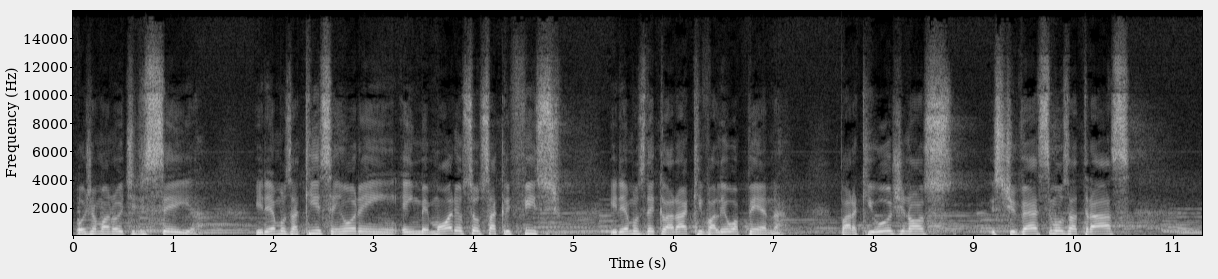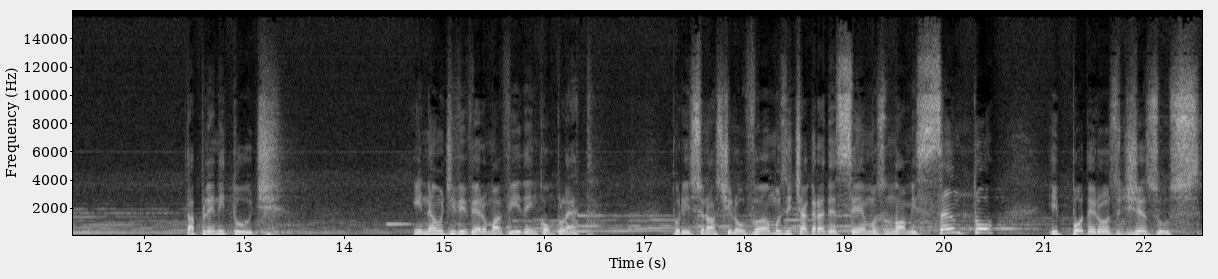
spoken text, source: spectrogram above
hoje é uma noite de ceia. Iremos aqui, Senhor, em, em memória ao Seu sacrifício, iremos declarar que valeu a pena, para que hoje nós estivéssemos atrás da plenitude e não de viver uma vida incompleta. Por isso nós te louvamos e te agradecemos no nome santo e poderoso de Jesus.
